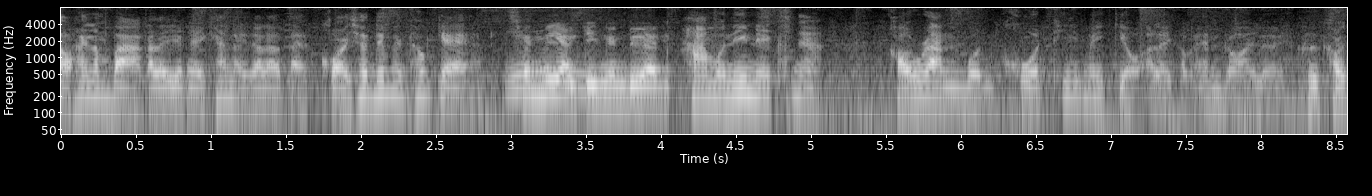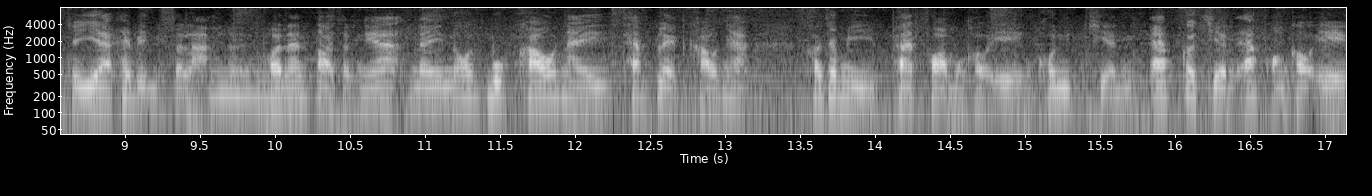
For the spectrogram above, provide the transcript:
ต่อให้ลำบากอะไรยังไงแค่ไหนก็แล้ว แต่ขอให้ฉันได้เป็นเท่าแก่ ฉันไม่อยากกินเงินเดือน Harmony Next เนี่ยเขารันบนโค้ดที่ไม่เกี่ยวอะไรกับ Android เลย คือเขาจะแยกให้เป็นอิสระเลยอืมเพราะฉะนั้นต่อจากเนี้ยในโน้ตบุ๊กเขาในแท็บเล็ตเขาเนี่ย เขาจะมีแพลตฟอร์มของเขาเอง คนเขียนแอปก็เขียนแอปของเขาเอง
